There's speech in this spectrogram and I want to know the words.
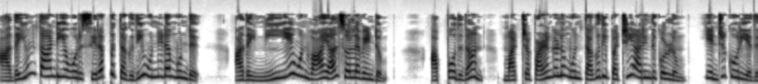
அதையும் தாண்டிய ஒரு சிறப்பு தகுதி உன்னிடம் உண்டு. அதை நீயே உன் வாயால் சொல்ல வேண்டும். அப்போதுதான் மற்ற பழங்களும் உன் தகுதி பற்றி அறிந்து கொள்ளும் என்று கூறியது.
